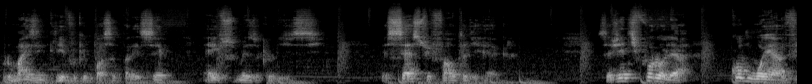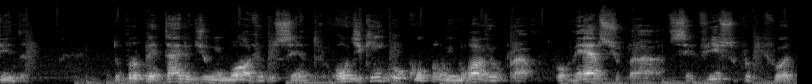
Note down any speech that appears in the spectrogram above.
Por mais incrível que possa parecer, é isso mesmo que eu disse: excesso e falta de regra. Se a gente for olhar como é a vida do proprietário de um imóvel do centro ou de quem ocupa um imóvel para comércio, para serviço, para o que for,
